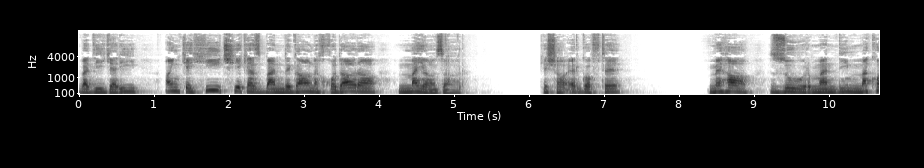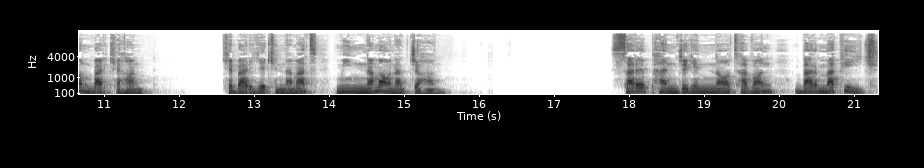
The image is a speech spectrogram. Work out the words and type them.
و دیگری آنکه هیچ یک از بندگان خدا را میازار. که شاعر گفته مها زورمندی مکن بر کهان که بر یک نمت می نماند جهان. سر پنجه ناتوان بر مپیچ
